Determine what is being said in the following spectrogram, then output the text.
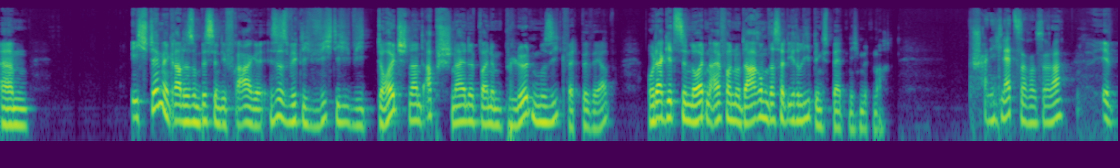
Ähm, ich stelle mir gerade so ein bisschen die Frage, ist es wirklich wichtig, wie Deutschland abschneidet bei einem blöden Musikwettbewerb? Oder geht es den Leuten einfach nur darum, dass halt ihre Lieblingsband nicht mitmacht? Wahrscheinlich letzteres, oder? Äh,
